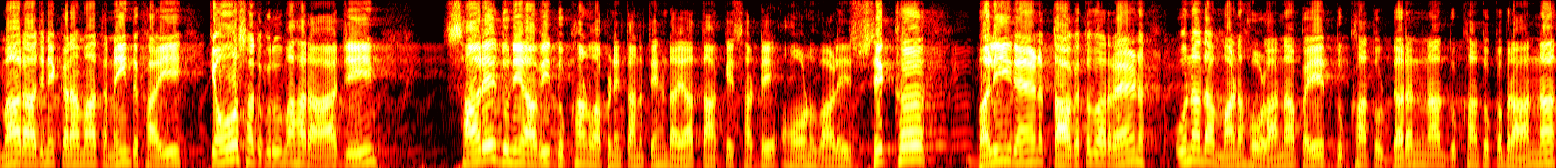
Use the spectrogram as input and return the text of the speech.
ਮਹਾਰਾਜ ਨੇ ਕਰਾਮਾਤ ਨਹੀਂ ਦਿਖਾਈ? ਕਿਉਂ ਸਤਿਗੁਰੂ ਮਹਾਰਾਜ ਜੀ ਸਾਰੇ ਦੁਨਿਆਵੀ ਦੁੱਖਾਂ ਨੂੰ ਆਪਣੇ ਤਨ ਤੇ ਹੰਡਾਇਆ ਤਾਂ ਕਿ ਸਾਡੇ ਆਉਣ ਵਾਲੇ ਸਿੱਖ ਬਲੀ ਰਹਿਣ, ਤਾਕਤਵਰ ਰਹਿਣ, ਉਹਨਾਂ ਦਾ ਮਨ ਹੌਲਾ ਨਾ ਪਏ, ਦੁੱਖਾਂ ਤੋਂ ਡਰਨ ਨਾ, ਦੁੱਖਾਂ ਤੋਂ ਘਬਰਾਣ ਨਾ,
